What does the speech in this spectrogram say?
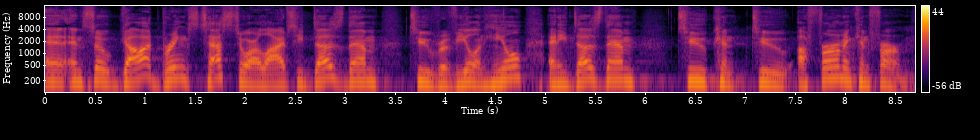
And, and so God brings tests to our lives. He does them to reveal and heal, and He does them to, con, to affirm and confirm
